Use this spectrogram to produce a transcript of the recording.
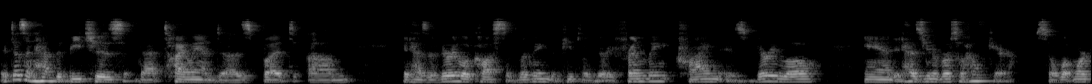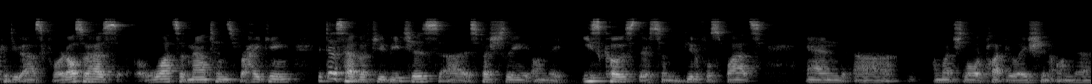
It doesn't have the beaches that Thailand does, but um, it has a very low cost of living. The people are very friendly. Crime is very low, and it has universal health care. So what more could you ask for? It also has lots of mountains for hiking. It does have a few beaches, uh, especially on the east coast. There's some beautiful spots and uh, a much lower population on the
